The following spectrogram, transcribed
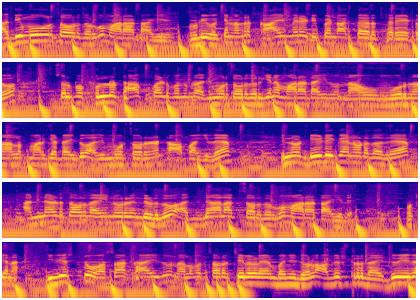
ಹದಿಮೂರು ಸಾವಿರದವರೆಗೂ ಮಾರಾಟ ಆಗಿದೆ. ನೋಡಿ ಓಕೆನಂದ್ರೆ ಕಾಯಿ ಮೇಲೆ ಡಿಪೆಂಡ್ ಆಗ್ತಾ ಇರುತ್ತೆ ರೇಟು ಸ್ವಲ್ಪ ಫುಲ್ಲು ಟಾಪ್ ಕ್ವಾಲಿಟಿ ಬಂದ್ಬಿಟ್ಟು ಹದಿಮೂರು ಸಾವಿರದವರೆಗೆ ಮಾರಾಟ ಆಗಿದ್ದು ನಾವು ಮೂರು ನಾಲ್ಕು ಮಾರ್ಕೆಟ್ ಆಯಿತು, ಹದಿಮೂರು ಸಾವಿರನೇ ಟಾಪ್ ಆಗಿದೆ. ಇನ್ನು ಡಿ ಡಿ ಕಾಯಿ ನೋಡೋದಾದರೆ ಹನ್ನೆರಡು ಸಾವಿರದ ಐನೂರರಿಂದ ಹಿಡಿದು ಹದಿನಾಲ್ಕು ಸಾವಿರದವರೆಗೂ ಮಾರಾಟ ಆಗಿದೆ. ಓಕೆನಾ ಇದಿಷ್ಟು ಹೊಸ ಕಾಯ್ದು ನಲ್ವತ್ತು ಸಾವಿರ ಚೀಲಗಳು ಏನು ಬಂದಿದ್ವಲ್ಲ ಅದಷ್ಟರದ್ದಾಯಿತು ಈಗ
